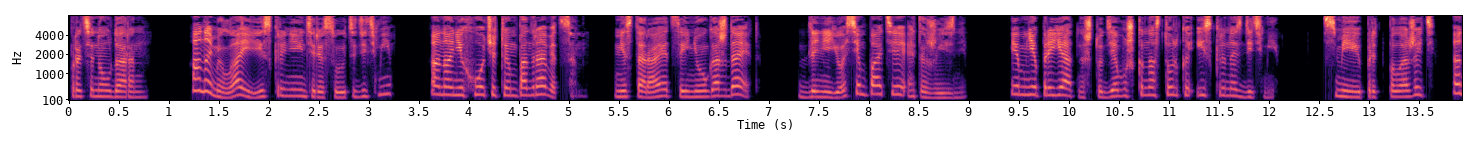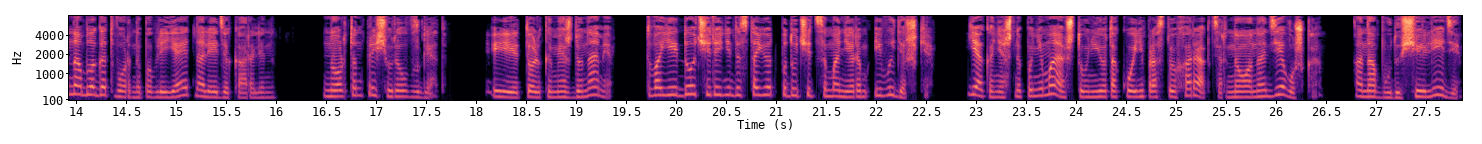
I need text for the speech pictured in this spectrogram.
протянул Даррен. Она мила и искренне интересуется детьми. Она не хочет им понравиться, не старается и не угождает. Для нее симпатия — это жизнь. И мне приятно, что девушка настолько искренна с детьми. Смею предположить, она благотворно повлияет на леди Каролин. Нортон прищурил взгляд. И только между нами, твоей дочери недостает подучиться манерам и выдержке. Я, конечно, понимаю, что у нее такой непростой характер, но она девушка. Она будущая леди,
